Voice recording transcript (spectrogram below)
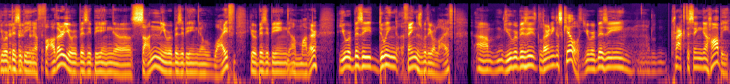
you were busy being a father. You were busy being a son. You were busy being a wife. You were busy being a mother. You were busy doing things with your life. Um, you were busy learning a skill. You were busy mm, practicing a hobby.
